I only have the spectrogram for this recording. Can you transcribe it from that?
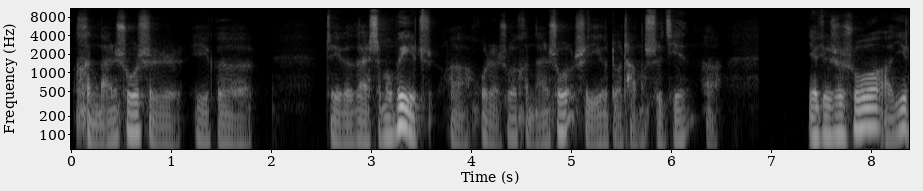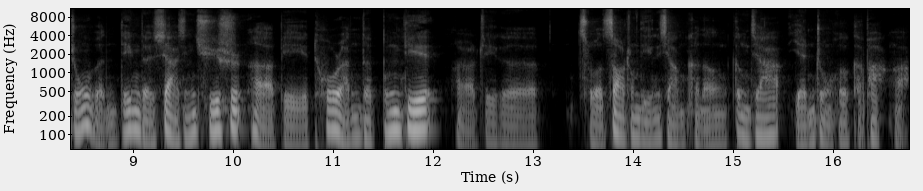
很难说是一个这个在什么位置啊，或者说很难说是一个多长的时间啊。也就是说啊，一种稳定的下行趋势啊，比突然的崩跌啊，这个所造成的影响可能更加严重和可怕啊。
